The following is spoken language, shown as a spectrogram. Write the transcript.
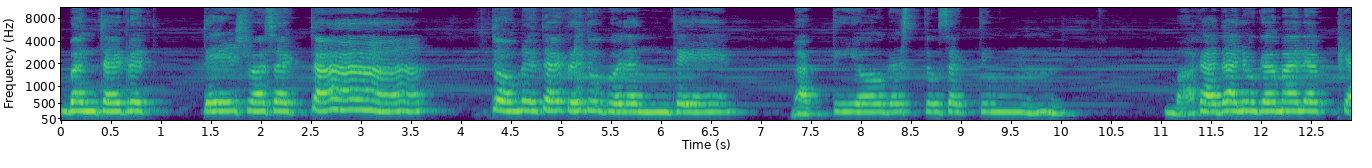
ബന്ധകൃത് തേഷ്വസക്ത ഭക്തിയോഗസ്തു ശക്തിം മഹദനുഗമലഭ്യ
